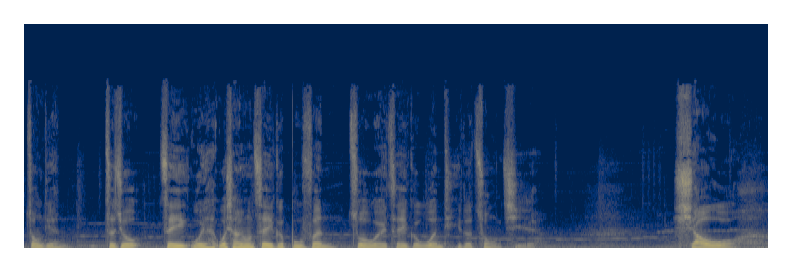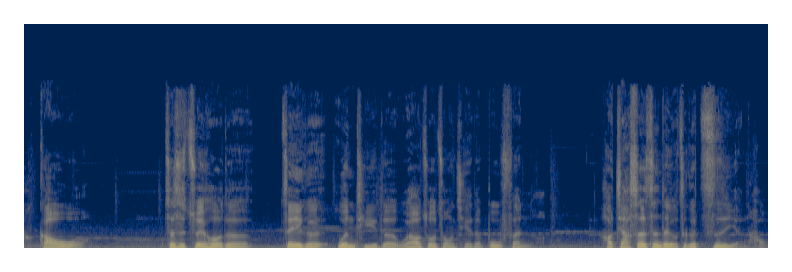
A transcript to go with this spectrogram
重点，这就这一我我想用这个部分作为这个问题的总结。小我、高我，这是最后的这一个问题的我要做总结的部分了。好，假设真的有这个字眼，好了，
